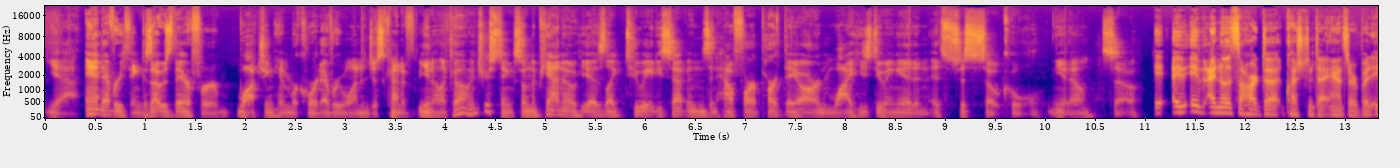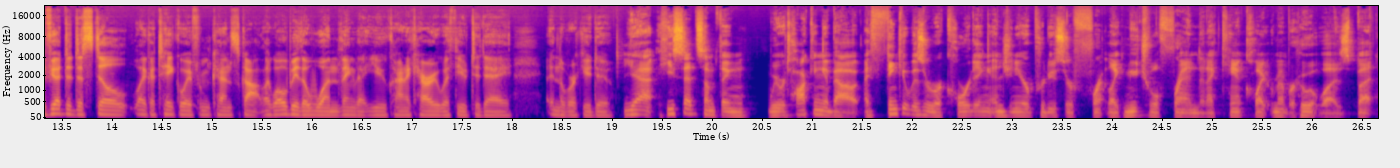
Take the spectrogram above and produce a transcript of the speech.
Yeah. And everything. Because I was there for watching him record everyone and just kind of, you know, like, oh, interesting. So on the piano, he has like two 87s and how far apart they are and why he's doing it. And it's just so cool, you know? So It, it, I know it's a hard to, question to answer, but if you had to distill like a takeaway from Ken Scott, like what would be the one thing that you kind of carry with you today in the work you do? yeah, he said something. We were talking about, I think it was a recording engineer, producer, like mutual friend. And I can't quite remember who it was, but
